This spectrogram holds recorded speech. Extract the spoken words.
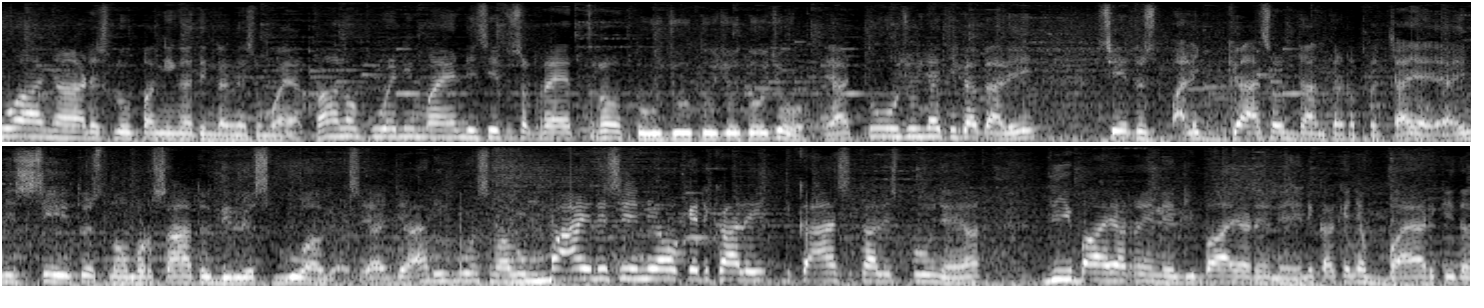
gua nyaris lupa ngingetin kalian semua ya. Kalau gue ini main di situs retro 777 ya, tujuhnya tiga kali. Situs paling gasol dan terpercaya ya. Ini situs nomor satu di list gua guys ya. Jadi gua selalu main di sini. Oke dikali dikasih kali 10 nya ya. Dibayar ini, dibayar ini. Ini kakeknya bayar kita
